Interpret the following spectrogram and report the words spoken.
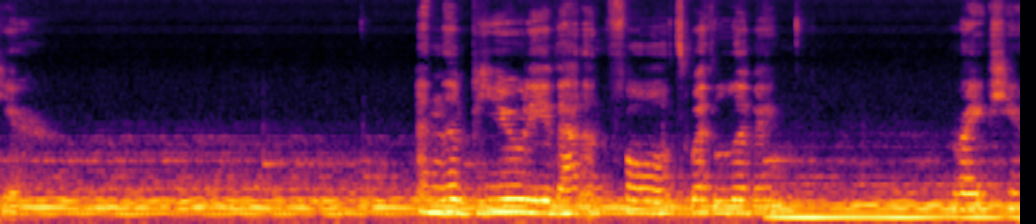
here. Beauty that unfolds with living right here.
